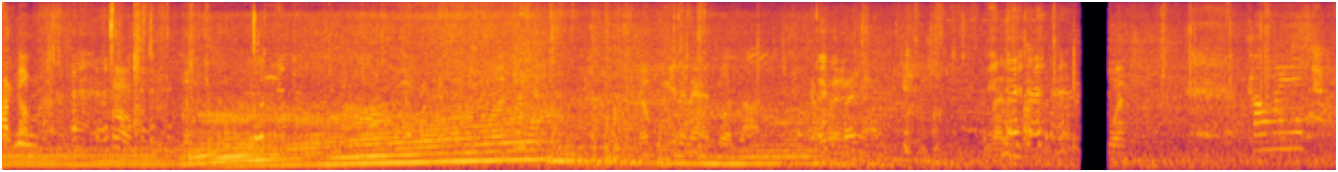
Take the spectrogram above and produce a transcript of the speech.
พักนึ่งเดี๋ยวพรุ่งนี้ไปแลตรวจสารได้ไหมได้แล้วครับเขาไม่ได้ถ่าย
